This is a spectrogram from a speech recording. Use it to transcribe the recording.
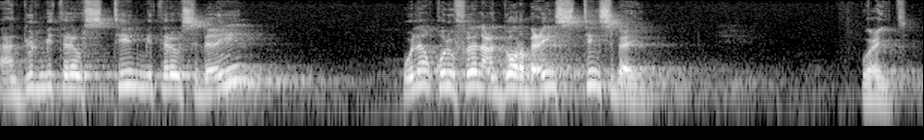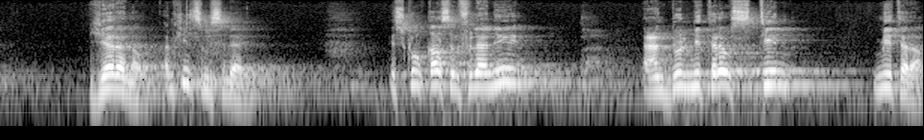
عنده المتر وستين متر وسبعين ولا نقولوا فلان عنده ربعين ستين سبعين. وعيد جارنا أمكن تمسلاي يسكن قرص الفلاني عنده المتر وستين متر.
